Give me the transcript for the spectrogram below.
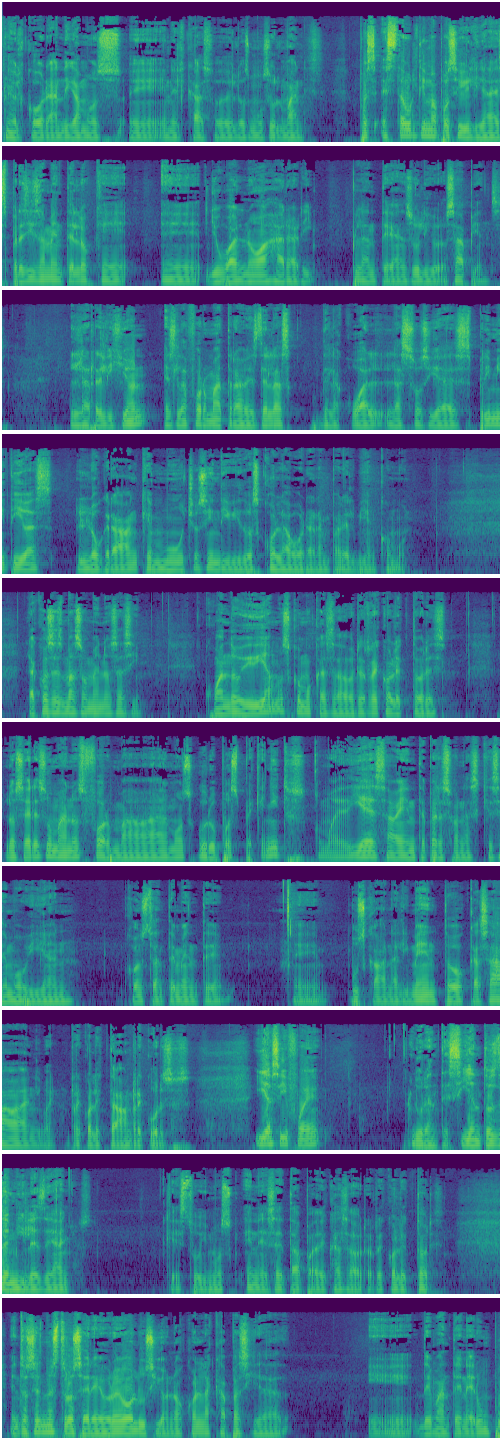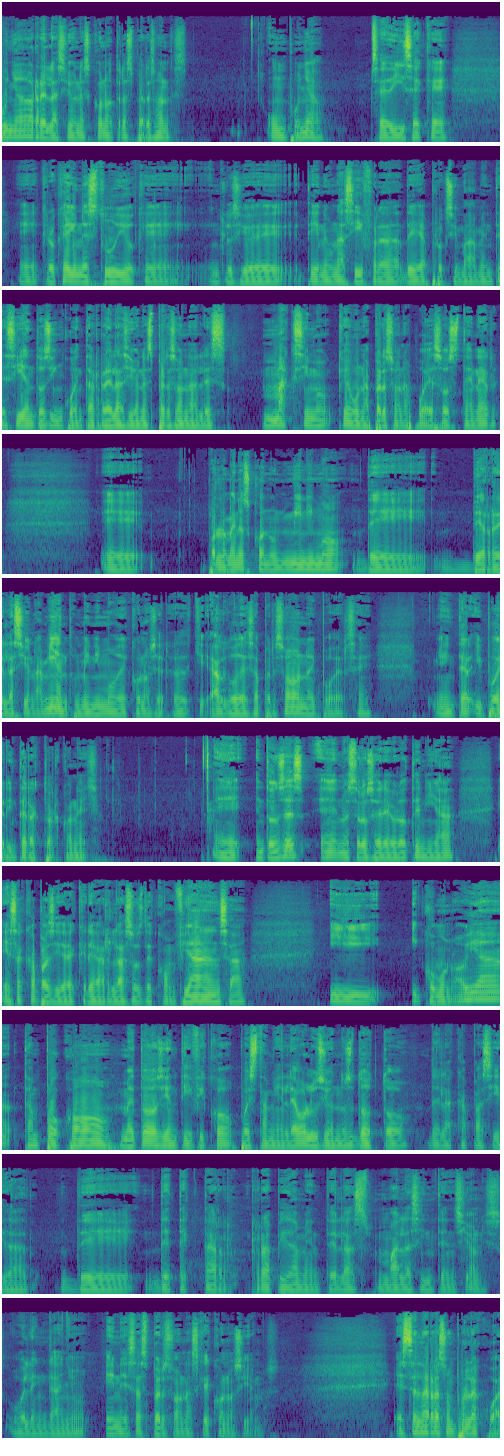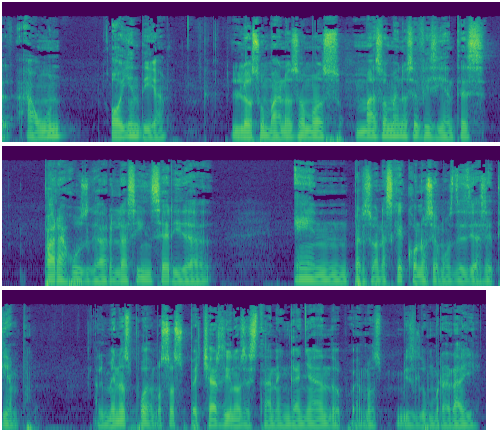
del Corán, digamos, eh, en el caso de los musulmanes. Pues esta última posibilidad es precisamente lo que eh, Yuval Noah Harari plantea en su libro Sapiens. La religión es la forma a través de, las, de la cual las sociedades primitivas lograban que muchos individuos colaboraran para el bien común. La cosa es más o menos así. Cuando vivíamos como cazadores recolectores, los seres humanos formábamos grupos pequeñitos, como de 10 a 20 personas que se movían constantemente, eh, buscaban alimento, cazaban y bueno, recolectaban recursos. Y así fue durante cientos de miles de años que estuvimos en esa etapa de cazadores recolectores. Entonces nuestro cerebro evolucionó con la capacidad de mantener un puñado de relaciones con otras personas. Un puñado. Se dice que eh, creo que hay un estudio que inclusive tiene una cifra de aproximadamente 150 relaciones personales máximo que una persona puede sostener, eh, por lo menos con un mínimo de, de, relacionamiento, un mínimo de conocer algo de esa persona y, poderse, y poder interactuar con ella. Eh, entonces eh, nuestro cerebro tenía esa capacidad de crear lazos de confianza y, y, como no había tampoco método científico, pues también la evolución nos dotó de la capacidad de detectar rápidamente las malas intenciones o el engaño en esas personas que conocíamos. Esta es la razón por la cual aún hoy en día los humanos somos más o menos eficientes para juzgar la sinceridad en personas que conocemos desde hace tiempo. Al menos podemos sospechar si nos están engañando, podemos vislumbrar ahí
